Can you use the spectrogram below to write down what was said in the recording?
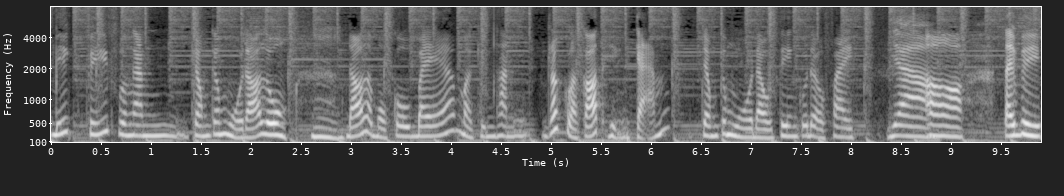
biết phí Phương Anh trong cái mùa đó luôn ừ. đó là một cô bé mà Kim Thanh rất là có thiện cảm trong cái mùa đầu tiên của The Face. Yeah. Dạ. Ờ, tại vì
